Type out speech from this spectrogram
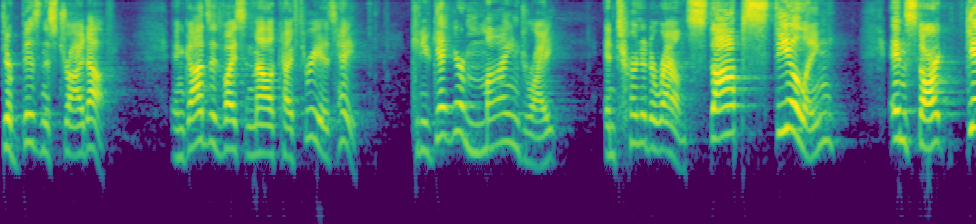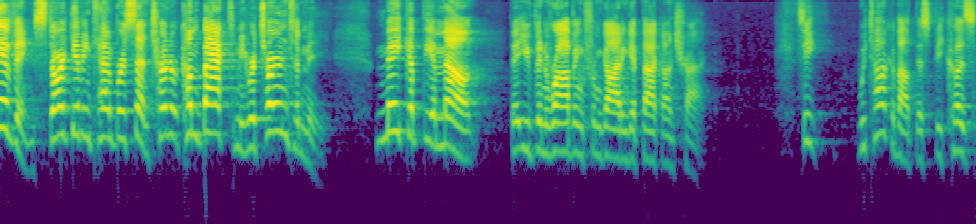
Their business dried up. And God's advice in Malachi 3 is hey, can you get your mind right and turn it around. Stop stealing and start giving. Start giving 10%. Turn, come back to me, return to me. Make up the amount that you've been robbing from God and get back on track. See, we talk about this because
